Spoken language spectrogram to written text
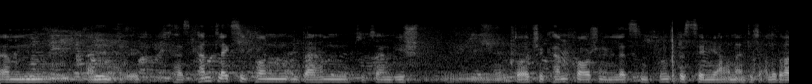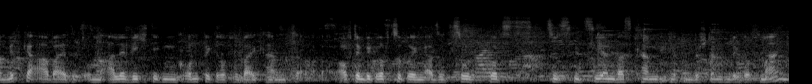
ähm, das heißt Kant-Lexikon und da haben sozusagen die deutsche Kant-Forschung in den letzten fünf bis zehn Jahren eigentlich alle daran mitgearbeitet, um alle wichtigen Grundbegriffe bei Kant auf den Begriff zu bringen, also zu, kurz zu skizzieren, was Kant mit einem bestimmten Begriff meint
